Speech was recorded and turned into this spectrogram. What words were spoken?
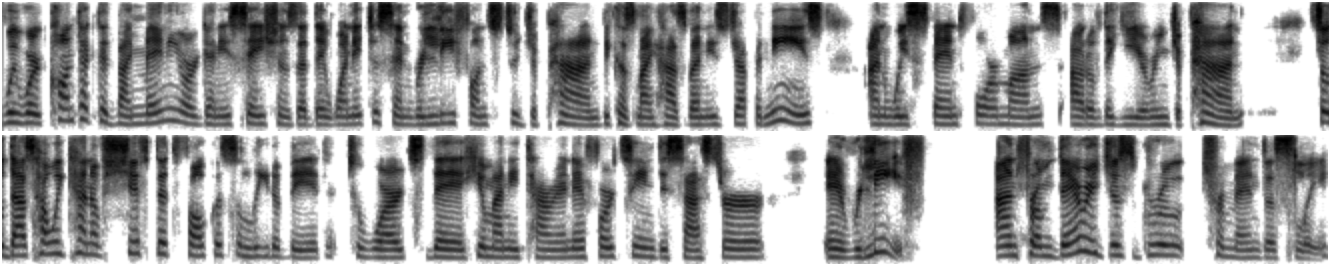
we were contacted by many organizations that they wanted to send relief funds to Japan because my husband is Japanese and we spent four months out of the year in Japan. So that's how we kind of shifted focus a little bit towards the humanitarian efforts in disaster uh, relief. And from there, it just grew tremendously.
